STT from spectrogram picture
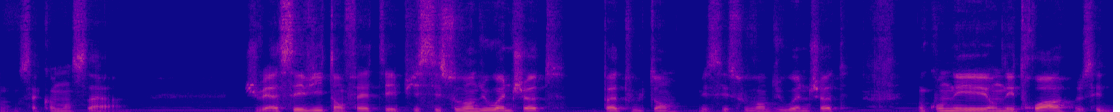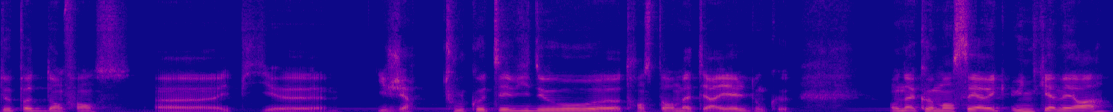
Donc ça commence à. Je vais assez vite en fait. Et puis c'est souvent du one shot pas tout le temps, mais c'est souvent du one shot. Donc on est on est trois, c'est deux potes d'enfance, euh, et puis euh, ils gèrent tout le côté vidéo, euh, transport matériel. Donc on a commencé avec une caméra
